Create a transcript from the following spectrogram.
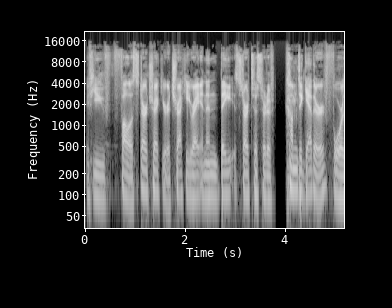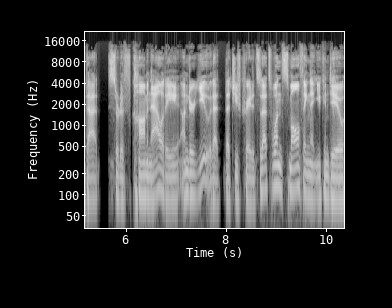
If you follow Star Trek, you're a Trekkie, right? And then they start to sort of come together for that sort of commonality under you that that you've created. So that's one small thing that you can do.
